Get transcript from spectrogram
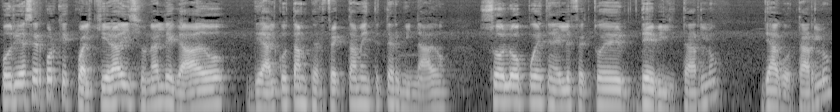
Podría ser porque cualquier adición al legado de algo tan perfectamente terminado solo puede tener el efecto de debilitarlo, de agotarlo.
